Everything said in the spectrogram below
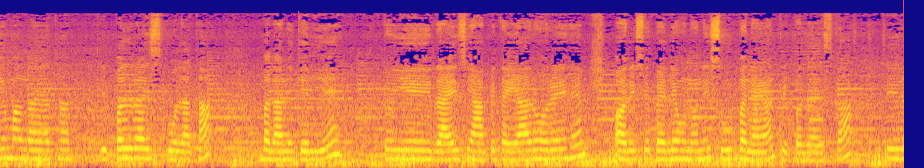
ये मंगाया था ट्रिपल राइस बोला था बनाने के लिए। तो ये राइस यहाँ पे तैयार हो रहे हैं और इससे पहले उन्होंने सूप बनाया ट्रिपल राइस का। फिर,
